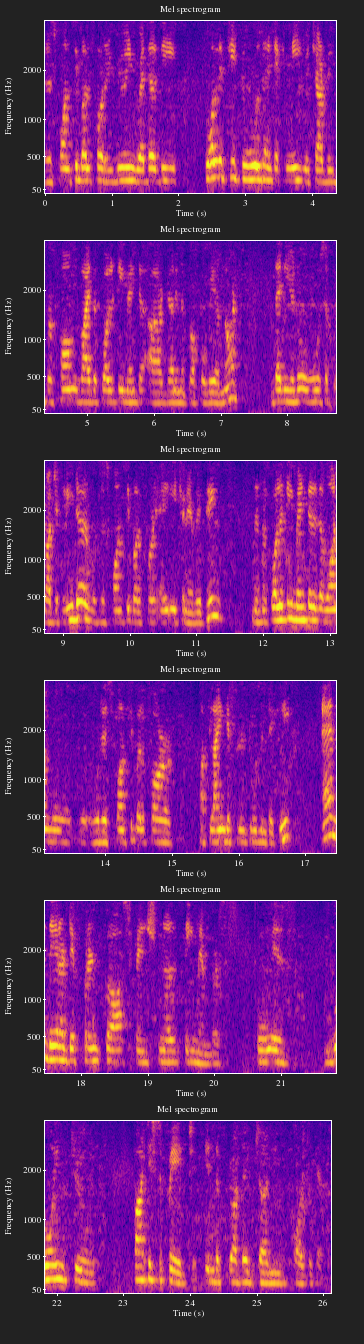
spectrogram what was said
responsible for reviewing whether the quality tools and technique which are being performed by the quality mentor are done in a proper way or not. Then you know who's a project leader who's responsible for each and everything. Then the quality mentor is the one who, who is responsible for applying different tools and techniques. And there are different cross-functional team members who is going to participate in the project journey altogether.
